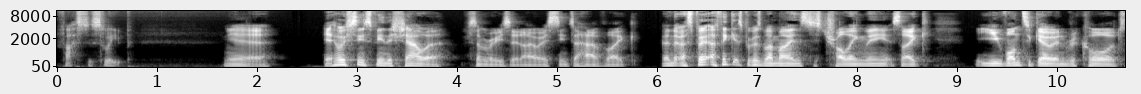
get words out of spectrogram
fast asleep. Yeah, It always seems to be in the shower for some reason. I always seem to have like, and I, I think it's because my mind's just trolling me. It's like you want to go and record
